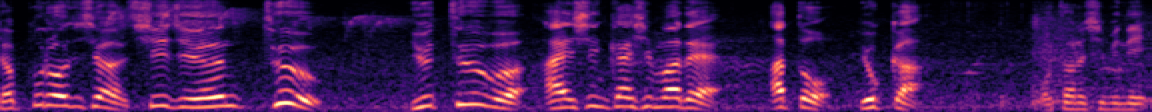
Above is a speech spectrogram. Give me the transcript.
ショップローディションシーズン 2YouTube 配信開始まであと4日。お楽しみに。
